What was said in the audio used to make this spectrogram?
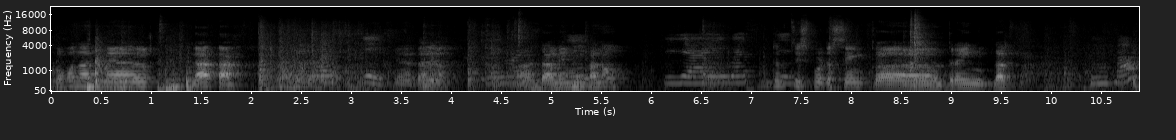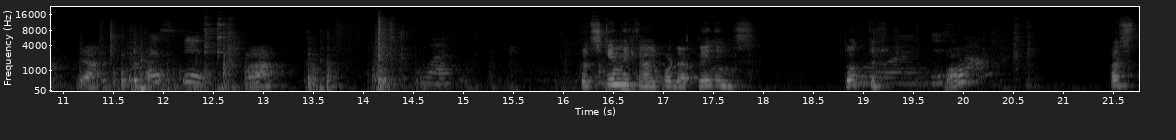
Coconut milk lata. Yan tayo. Hey, Ah, dami mong tanong. That is for the sink uh, drain plug. Huh? Yeah. What's this? Ha? What? That's chemical for the cleanings. Don't Huh? That's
